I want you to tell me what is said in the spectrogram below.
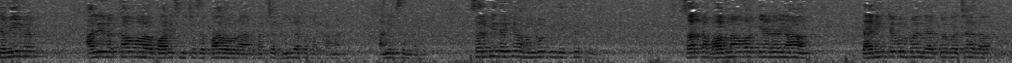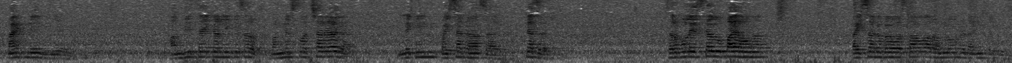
ज़मीन में खाली रखा हुआ और बारिश नीचे से पार हो रहा है, बच्चा भूल जाता था खाना खाने के समय। सर भी देखे हम लोग भी देखते थे। सर का भावना हुआ कि अगर यहाँ डाइनिंग टेबल बन जाए कोई बच्चा का माइंड नहीं भूलेगा। हम भी तय कर लिए कि सर, बनने से तो अच्छा रहेगा, लेकिन पैसा कहाँ से आएगा? क्या सर? सर बोले, इसका भी उपाय होगा। पैसा का व्यवस्था होगा और हम लोगों ने डाइनिंग टेबल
